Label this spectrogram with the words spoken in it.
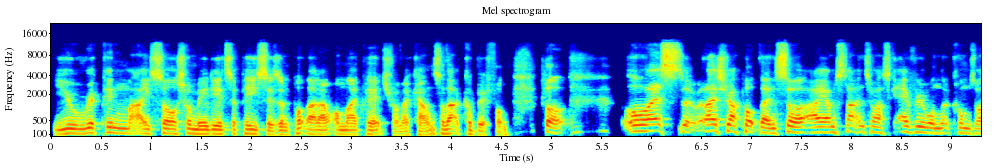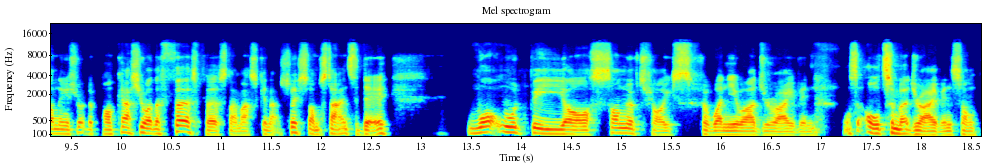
you ripping my social media to pieces and put that out on my Patreon account. So that could be fun. But let's let's wrap up then. So I am starting to ask everyone that comes on the Instructor podcast. You are the first person I'm asking actually. So I'm starting today. What would be your song of choice for when you are driving? What's the ultimate driving song?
